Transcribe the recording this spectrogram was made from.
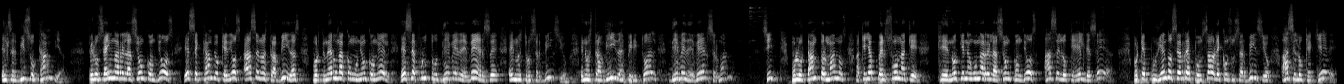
el servicio cambia. Pero si hay una relación con Dios, ese cambio que Dios hace en nuestras vidas por tener una comunión con Él, ese fruto debe de verse en nuestro servicio, en nuestra vida espiritual, debe de verse, hermanos. ¿Sí? Por lo tanto, hermanos, aquella persona que, que no tiene una relación con Dios hace lo que Él desea. Porque pudiendo ser responsable con su servicio, hace lo que quiere.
